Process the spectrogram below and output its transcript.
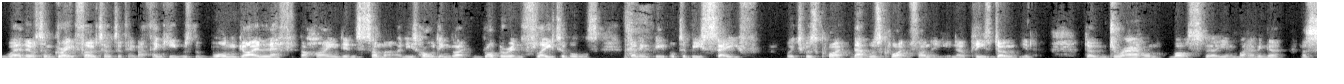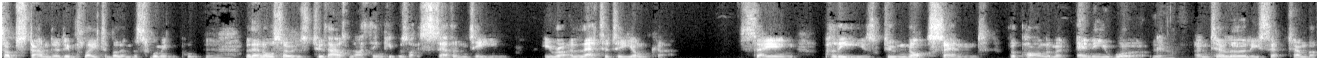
where there were some great photos of him. I think he was the one guy left behind in summer, and he's holding like rubber inflatables, telling people to be safe, which was quite that was quite funny. You know, please don't you know don't drown whilst uh, you know by having a, a substandard inflatable in the swimming pool. Yeah. But then also it was 2000. I think it was like 17. He wrote a letter to Juncker saying, "Please do not send." The Parliament any work yeah. until early September,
